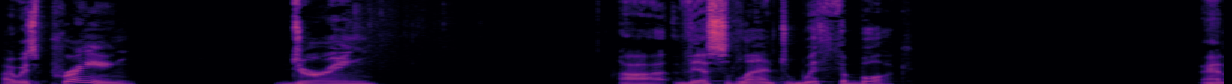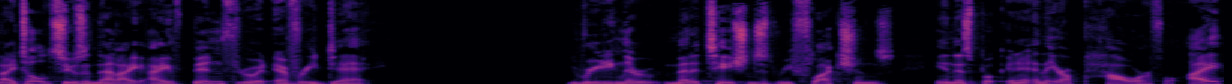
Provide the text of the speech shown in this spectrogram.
I was praying during uh, this Lent with the book. And I told Susan that I, I've been through it every day, reading their meditations and reflections in this book, and, and they are powerful. I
